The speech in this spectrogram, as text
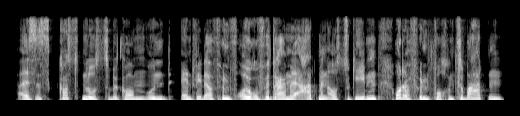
als es kostenlos zu bekommen und entweder 5 Euro für dreimal Atmen auszugeben oder 5 Wochen zu warten.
